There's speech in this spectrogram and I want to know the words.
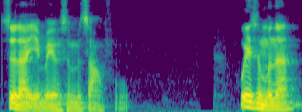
自然也没有什么涨幅。为什么呢？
